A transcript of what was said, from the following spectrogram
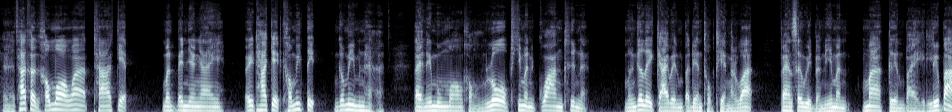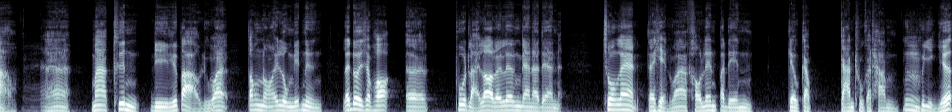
เออถ้าเกิดเขามองว่าทาร์เก็ตมันเป็นยังไงเอ้ยทาร์เก็ตเขาไม่ติดมันก็ไม่มีปัญหา แต่ในมุมมองของโลกที่มันกว้างขึ้นอะมันก็เลยกลายเป็นประเด็นถกเถียงกันว่าแฟนเซอร์วิสแบบนี้มันมากเกินไปหรือเปล่าอ่ามากขึ้นดีหรือเปล่าหรือว่าต้องน้อยลงนิดนึง และโดยเฉพาะเออพูดหลายรอบแล้วเรื่องแดนนาแดนน่ะช่วงแรกจะเห็นว่าเขาเล่นประเด็นเกี่ยวกับการถูกกระทำอืมผู้หญิงเยอะ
